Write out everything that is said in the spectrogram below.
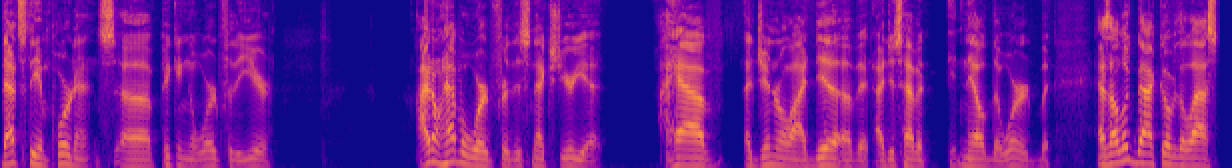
that's the importance of picking a word for the year. I don't have a word for this next year yet. I have a general idea of it. I just haven't nailed the word. But as I look back over the last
